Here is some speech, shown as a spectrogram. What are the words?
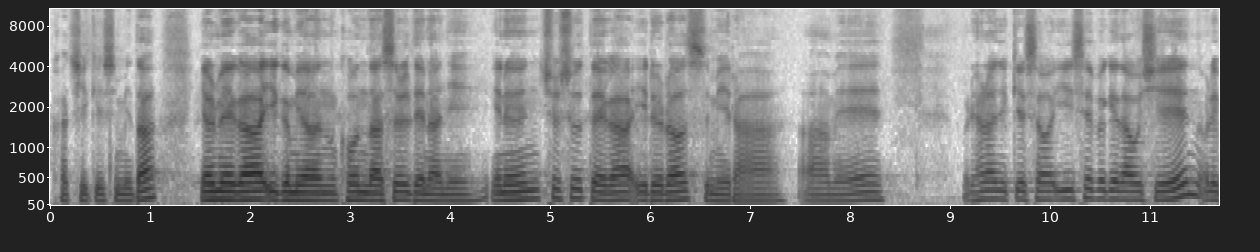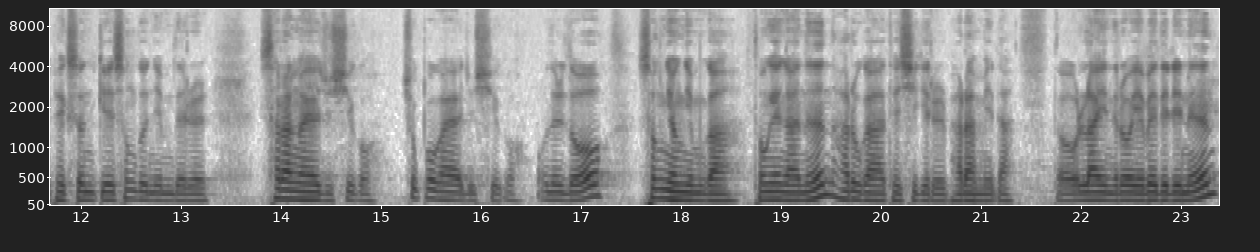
같이 읽겠습니다. 열매가 익으면 곧 낫을 되나니 이는 추수 때가 이르렀음이라. 아멘. 우리 하나님께서 이 새벽에 나오신 우리 백선교회 성도님들을 사랑하여 주시고 축복하여 주시고 오늘도 성령님과 동행하는 하루가 되시기를 바랍니다. 또 온라인으로 예배드리는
